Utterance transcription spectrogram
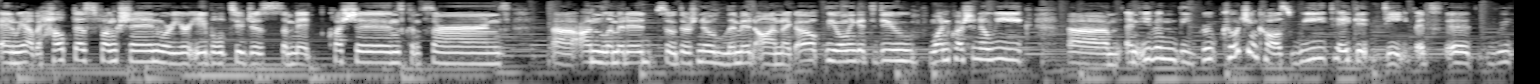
And we have a help desk function where you're able to just submit questions, concerns, uh, unlimited, so there's no limit on like, oh, you only get to do one question a week. Um, and even the group coaching calls, we take it deep. It's it, we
